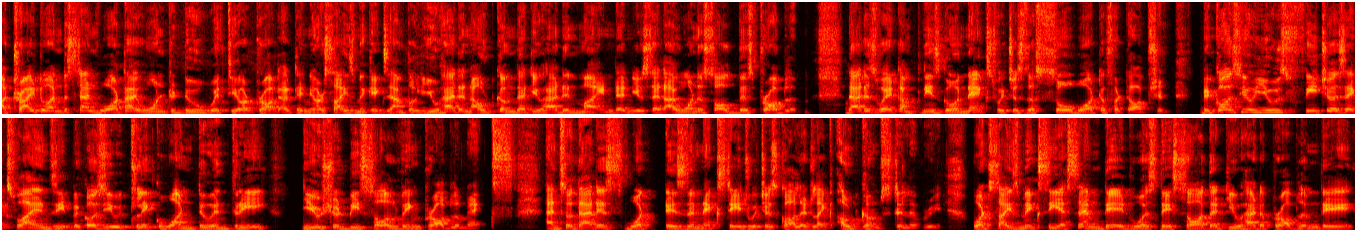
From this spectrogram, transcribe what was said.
I try to understand what I want to do with your product. In your Seismic example, you had an outcome that you had in mind and you said, I want to solve this problem. That is where companies go next, which is the so what of adoption. Because you use features X, Y, and Z, because you click one, two, and three, you should be solving problem X. And so that is what is the next stage, which is call it like outcomes delivery. What Seismic CSM did was they saw that you had a problem. They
